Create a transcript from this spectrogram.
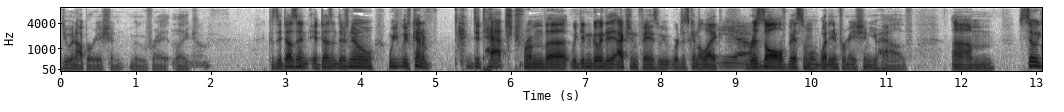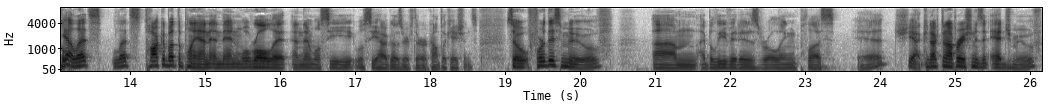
do an operation move, right? Like Yeah. because it doesn't it doesn't there's no we we've kind of detached from the we didn't go into the action phase. We we're just gonna like Yeah. resolve based on what information you have. Um. So yeah, let's let's talk about the plan and then we'll roll it and then we'll see we'll see how it goes or if there are complications. So for this move, um, I believe it is rolling plus edge. Yeah, conduct an operation is an edge move.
